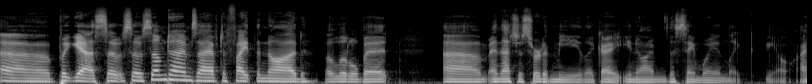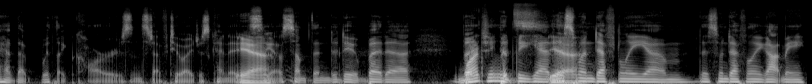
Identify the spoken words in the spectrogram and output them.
uh, but yeah, so so sometimes I have to fight the nod a little bit, um, and that's just sort of me. Like I, you know, I'm the same way in like you know I have that with like cars and stuff too. I just kind of Yeah. you know something to do. But uh, but, Watching but, but it's- yeah, this one definitely um this one definitely got me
